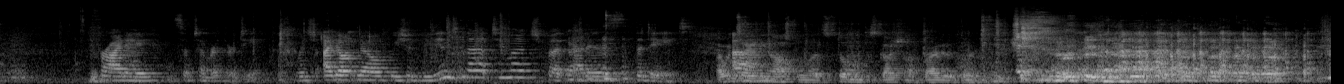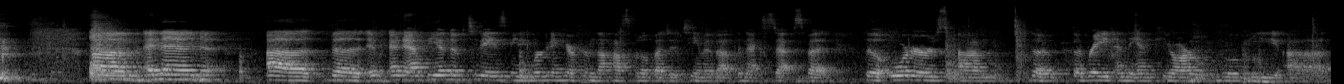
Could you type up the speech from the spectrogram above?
Friday, September 13th, which I don't know if we should read into that too much, but that is the date. I would say any hospital that's still in discussion on Friday the 13th. Um, and then, uh, the, and at the end of today's meeting, we're gonna hear from the hospital budget team about the next steps, but the orders, um, the, the rate and the NPR will be, uh,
